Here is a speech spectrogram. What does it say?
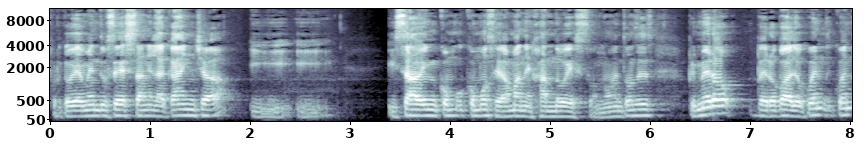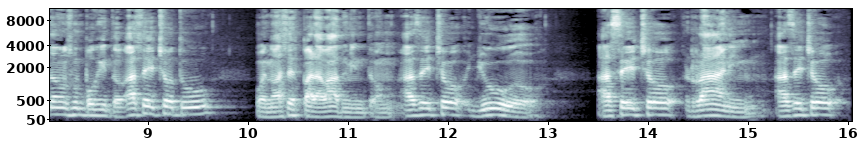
porque obviamente ustedes están en la cancha y, y, saben cómo, cómo se va manejando esto, ¿no? Entonces, Primero, pero Pablo, cuéntanos un poquito. ¿Has hecho tú, bueno, haces para badminton, has hecho judo, has hecho running, has hecho,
